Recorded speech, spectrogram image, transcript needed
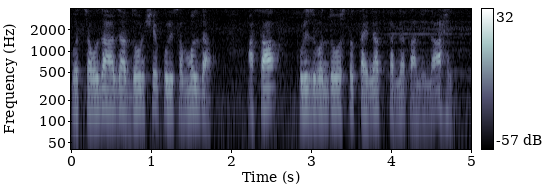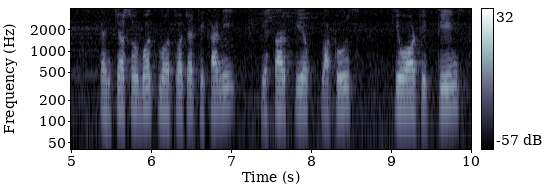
व चौदा हजार दोनशे पोलीस अंमलदार असा पोलीस बंदोबस्त तैनात करण्यात आलेला आहे. त्यांच्यासोबत महत्त्वाच्या ठिकाणी S R P F platoons किंवा T teams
